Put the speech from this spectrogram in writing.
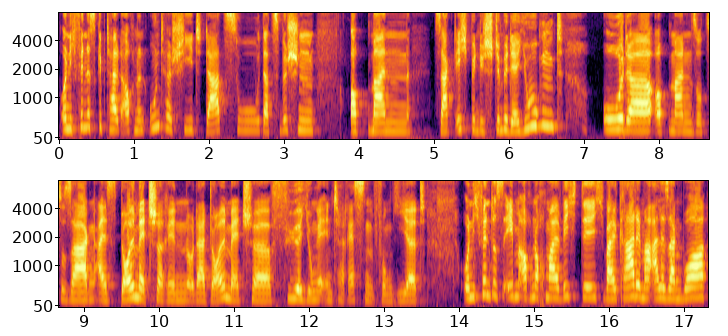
Und ich finde, es gibt halt auch einen Unterschied dazu, dazwischen, ob man sagt, ich bin die Stimme der Jugend oder ob man sozusagen als Dolmetscherin oder Dolmetscher für junge Interessen fungiert. Und ich finde es eben auch nochmal wichtig, weil gerade immer alle sagen, boah,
